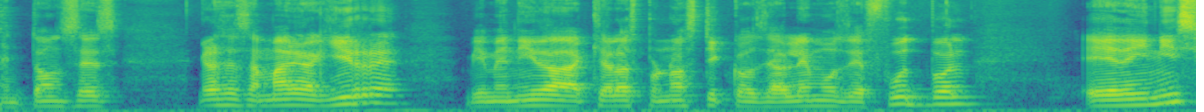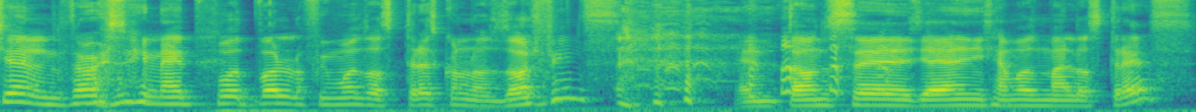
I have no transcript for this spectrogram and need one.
Entonces, gracias a Mario Aguirre. Bienvenido aquí a los pronósticos de Hablemos de Fútbol. Eh, de inicio en el Thursday Night Football fuimos los tres con los Dolphins. Entonces ya iniciamos mal los tres.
